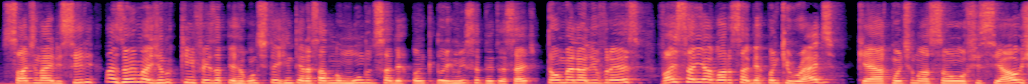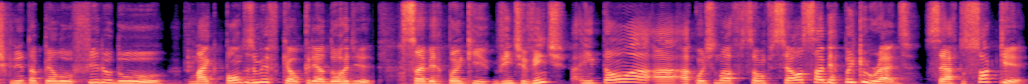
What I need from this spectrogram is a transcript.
só de Night City, mas eu imagino que quem fez a pergunta esteja interessado no mundo de Cyberpunk 2077. Então o melhor livro é esse. Vai sair agora o Cyberpunk Red, que é a continuação oficial escrita pelo filho do Mike Pondsmith, que é o criador de Cyberpunk 2020. Então a, a, a continuação oficial é Cyberpunk Red, certo? Só que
